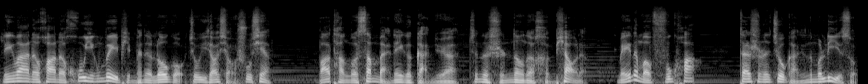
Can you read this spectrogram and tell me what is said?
另外的话呢，呼应魏品牌的 logo，就一条小竖线，把坦克三百那个感觉真的是弄得很漂亮，没那么浮夸，但是呢就感觉那么利索。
